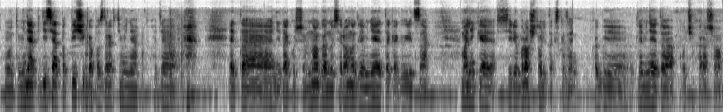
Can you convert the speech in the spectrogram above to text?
Вот, у меня 50 подписчиков, поздравьте меня, хотя это не так уж и много, но все равно для меня это, как говорится, маленькое серебро, что ли, так сказать. Как бы для меня это очень хорошо.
